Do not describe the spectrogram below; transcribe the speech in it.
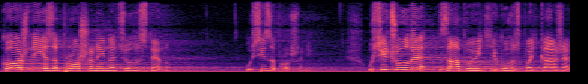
Кожний є запрошений на цю гостину. Усі запрошені. Усі чули заповідь, яку Господь каже,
